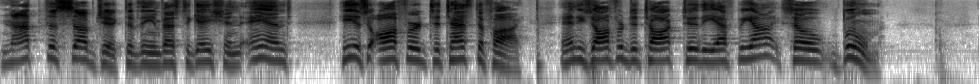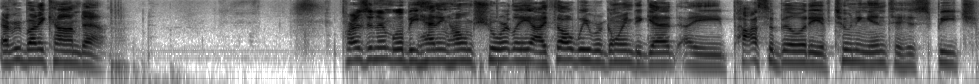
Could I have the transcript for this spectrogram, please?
not the subject of the investigation, and he is offered to testify and he's offered to talk to the FBI. So, boom, everybody calm down. President will be heading home shortly. I thought we were going to get a possibility of tuning into his speech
